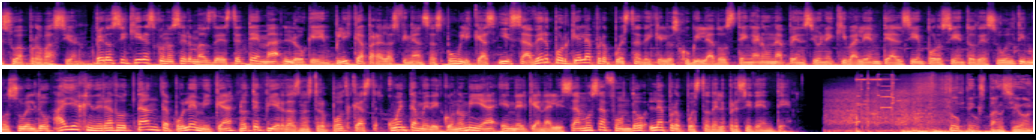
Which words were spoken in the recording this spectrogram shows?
su aprobación. Pero si quieres conocer más de este tema, lo que implica para las finanzas públicas y saber por qué la propuesta de que los jubilados tengan una pensión equivalente al 100% de su último sueldo haya generado tanta polémica, no te pierdas nuestro podcast Cuéntame de Economía en el que analizamos a fondo la propuesta del presidente. Top Expansión.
